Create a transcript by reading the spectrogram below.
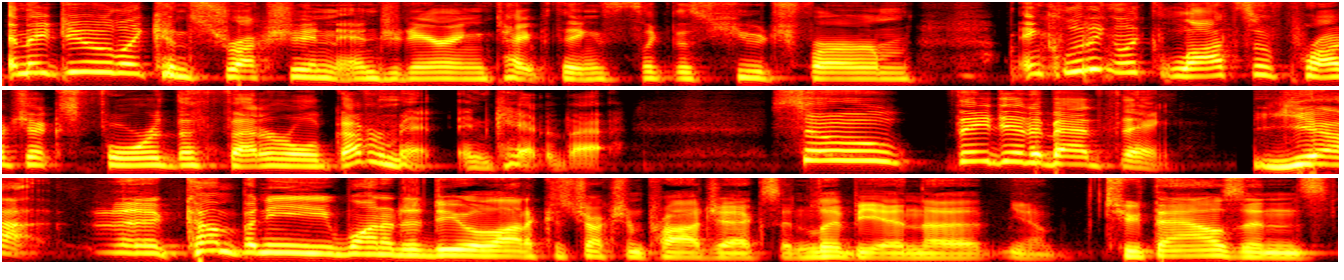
And they do like construction, engineering type things. It's like this huge firm, including like lots of projects for the federal government in Canada. So they did a bad thing. Yeah, the company wanted to do a lot of construction projects in Libya in the you know 2000s,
